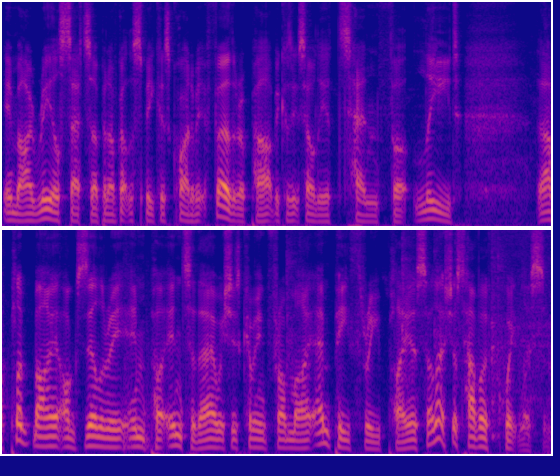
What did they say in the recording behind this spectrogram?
in my real setup and I've got the speakers quite a bit further apart because it's only a 10 foot lead. I've plugged my auxiliary input into there which is coming from my MP3 player so let's just have a quick listen.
